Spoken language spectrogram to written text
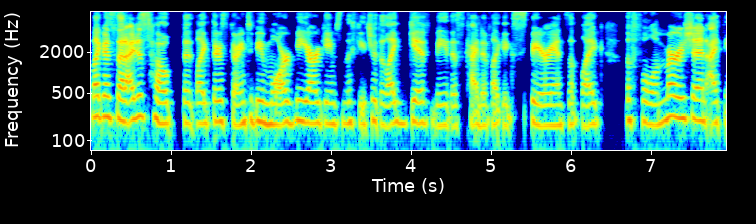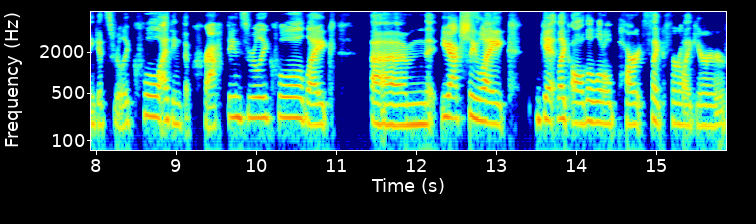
like I said, I just hope that like there's going to be more VR games in the future that like give me this kind of like experience of like the full immersion. I think it's really cool. I think the crafting's really cool. Like um you actually like get like all the little parts like for like your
